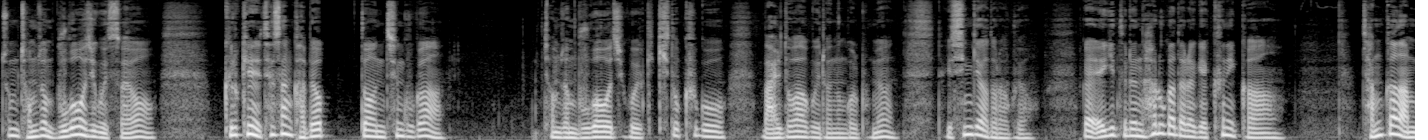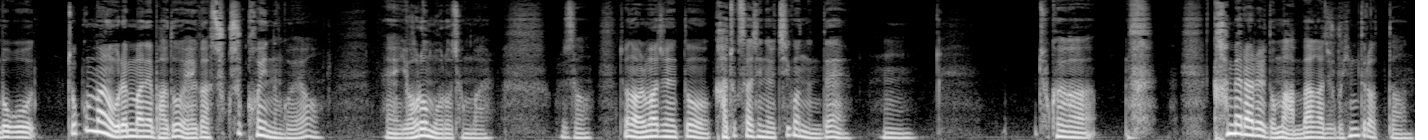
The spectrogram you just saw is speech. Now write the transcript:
좀 점점 무거워지고 있어요. 그렇게 세상 가볍던 친구가 점점 무거워지고 이렇게 키도 크고 말도 하고 이러는 걸 보면 되게 신기하더라고요. 그러니까 애기들은 하루가 다르게 크니까 잠깐 안 보고 조금만 오랜만에 봐도 애가 쑥쑥 커 있는 거예요. 네, 여러모로 정말. 그래서 저는 얼마 전에 또 가족 사진을 찍었는데 음, 조카가 카메라를 너무 안 봐가지고 힘들었던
